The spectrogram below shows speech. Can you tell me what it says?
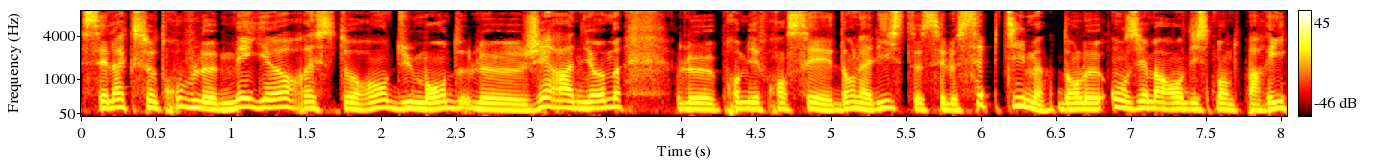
C'est là que se trouve le meilleur restaurant du monde, le Géranium. Le premier français dans la liste, c'est le septime dans le 11e arrondissement de Paris,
